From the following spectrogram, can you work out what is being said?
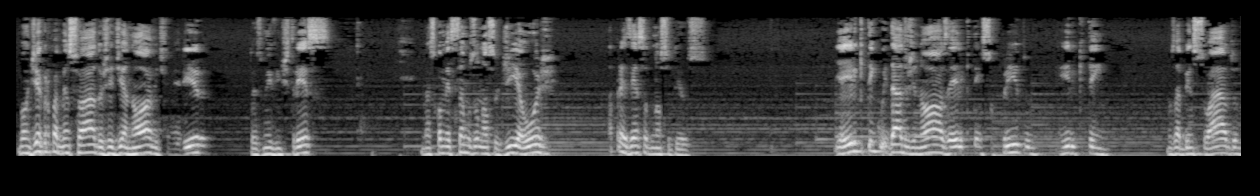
Bom dia, grupo abençoado. Hoje é dia 9 de fevereiro de 2023. Nós começamos o nosso dia hoje na presença do nosso Deus. E é Ele que tem cuidado de nós, é Ele que tem suprido, é Ele que tem nos abençoado.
